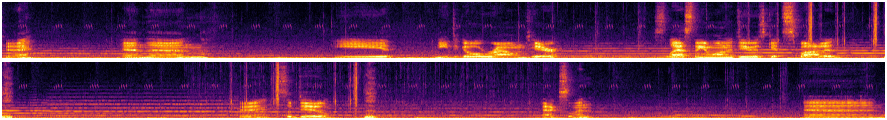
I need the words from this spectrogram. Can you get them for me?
Okay. And then... We need to go around here last thing I want to do is get spotted. Okay, subdue. Excellent. And...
